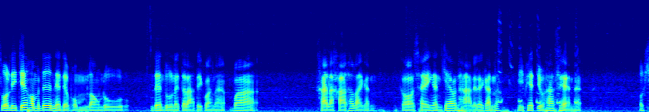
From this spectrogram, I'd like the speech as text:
ส่วน Legion Commander เนี่ย เดี๋ยวผมลองดู เดินดูในตลาดดีกว่านะ ว่าขายราคาเท่าไหร่กัน ก็ใช้เงินแก้ปัญหาเลยแล้วกันนะ มีเพชรอยู่ห้าแสนนะโอเค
